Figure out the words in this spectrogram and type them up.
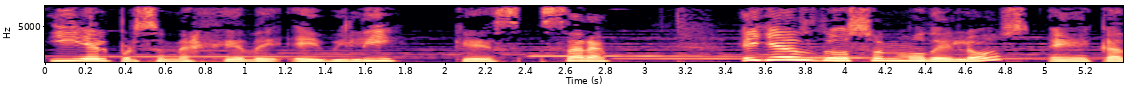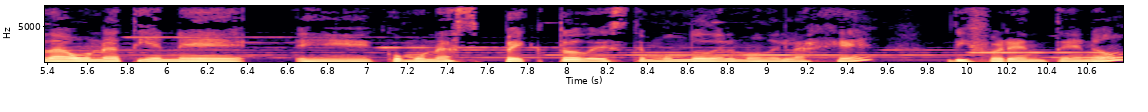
y el personaje de Avi Lee, que es Sara. Ellas dos son modelos, eh, cada una tiene eh, como un aspecto de este mundo del modelaje diferente, ¿no?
